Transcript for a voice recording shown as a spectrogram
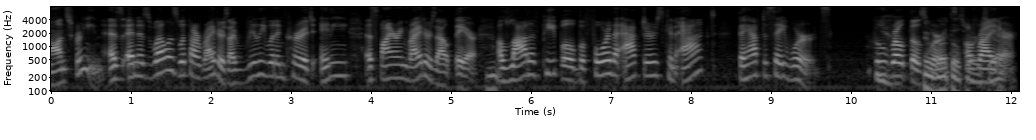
on screen as and as well as with our writers. I really would encourage any aspiring writers out there. Mm. A lot of people before the actors can act they have to say words who wrote those Who words wrote those a words, yeah. writer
